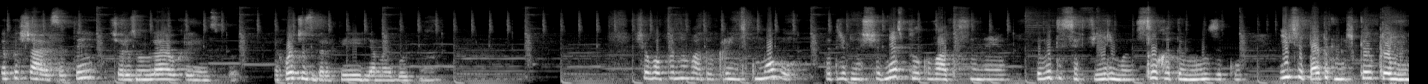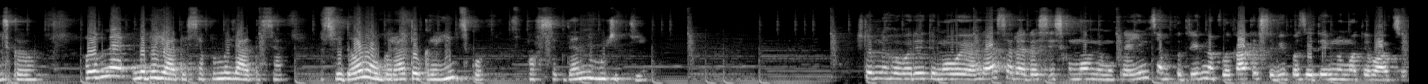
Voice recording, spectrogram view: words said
Я пишаюся тим, що розмовляю українською. Я хочу зберегти її для майбутнього. Щоб опанувати українську мову, потрібно щодня спілкуватися нею, дивитися фільми, слухати музику і читати книжки українською. Головне не боятися помилятися, а свідомо обирати українську в повсякденному житті. Щоб не говорити мовою агресора, російськомовним українцям потрібно плекати в собі позитивну мотивацію,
